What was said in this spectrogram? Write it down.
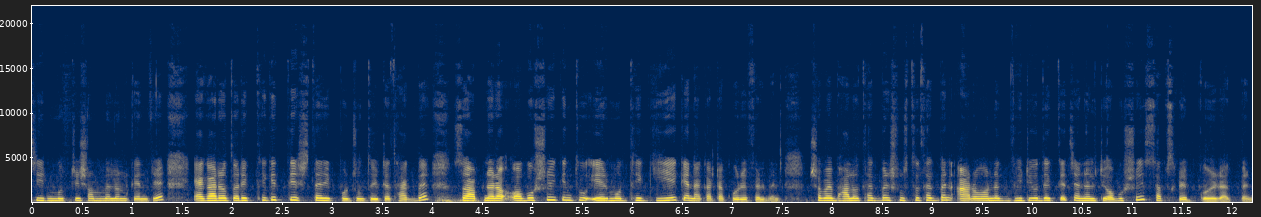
চিনমূর্তি সম্মেলন কেন্দ্রে। এগারো তারিখ থেকে তেইশ তারিখ পর্যন্ত এটা থাকবে। সো আপনারা অবশ্যই কিন্তু এর মধ্যে গিয়ে কেনাকাটা করে ফেলবেন। সবাই ভালো থাকবেন, সুস্থ থাকবেন। আরও অনেক ভিডিও দেখতে চ্যানেলটি অবশ্যই সাবস্ক্রাইব করে রাখবেন।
